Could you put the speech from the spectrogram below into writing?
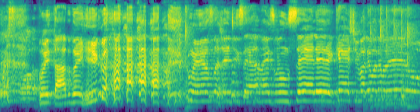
Coitado do Henrico. Com essa, a gente encerra mais um Sellercast. Valeu, valeu, valeu.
